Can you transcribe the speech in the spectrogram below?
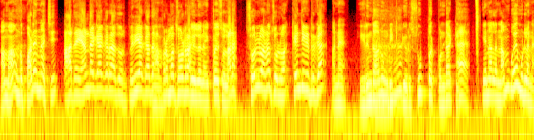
ஆமா உங்க படம் என்னாச்சு அதை ஏன்டா கேக்குற அது ஒரு பெரிய கதை அப்புறமா சொல்றேன் இல்ல நான் இப்பவே அட சொல்லுறேன் சொல்லுவேனா சொல்லுவேன் கெஞ்சிக்கிட்டு இருக்க அண்ணன் இருந்தாலும் உங்களுக்கு இப்படி ஒரு சூப்பர் பொண்டாட்டி. என்னால நம்பவே முடியலண்ணே.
